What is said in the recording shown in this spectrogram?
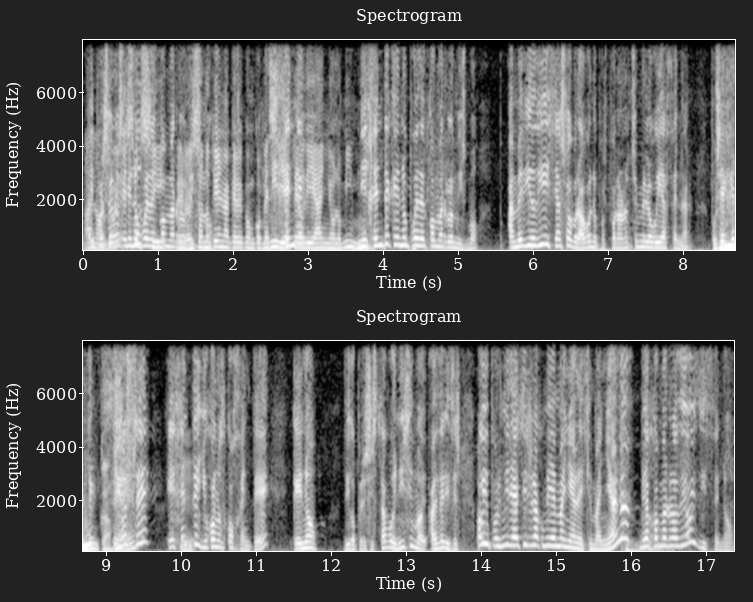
Ah, hay no, personas yo que no eso pueden sí, comer pero lo eso mismo. no tiene nada que ver con comer Ni siete gente- o 10 años lo mismo. Ni gente que no puede comer lo mismo. A mediodía y se ha sobrado, bueno, pues por la noche me lo voy a cenar. Pues hay gente, yo sé que hay gente, yo conozco gente, ¿eh? que no. Digo, pero si está buenísimo. A veces dices, oye, pues mira, ya tienes la comida de mañana. Y dice, ¿mañana? ¿Voy a comer lo de hoy? Dice, no.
